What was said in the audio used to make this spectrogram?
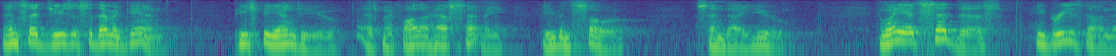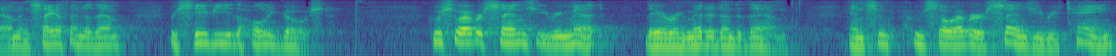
Then said Jesus to them again, Peace be unto you. As my Father hath sent me, even so send I you. And when he had said this, he breathed on them and saith unto them, Receive ye the Holy Ghost. Whosoever sins ye remit, they are remitted unto them. And whosoever sins ye retain,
